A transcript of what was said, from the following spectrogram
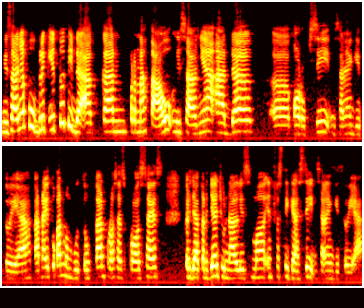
Misalnya publik itu tidak akan pernah tahu misalnya ada uh, korupsi misalnya gitu ya. Karena itu kan membutuhkan proses-proses kerja-kerja jurnalisme investigasi misalnya gitu ya.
